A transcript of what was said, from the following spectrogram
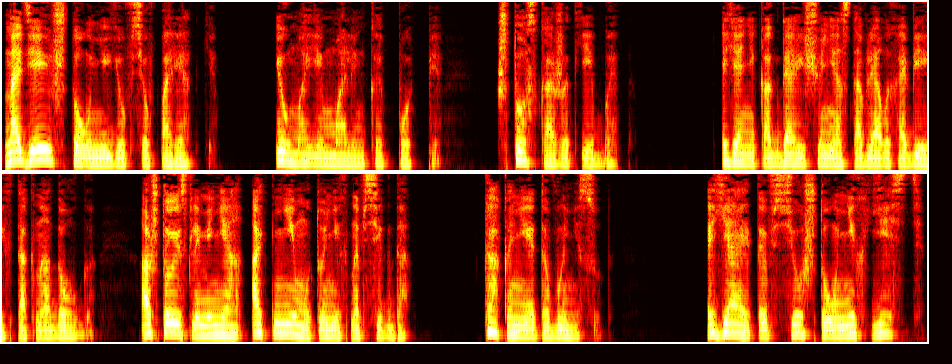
Надеюсь, что у нее все в порядке. И у моей маленькой Поппи. Что скажет ей Бет? Я никогда еще не оставлял их обеих так надолго. А что, если меня отнимут у них навсегда? Как они это вынесут? Я — это все, что у них есть.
